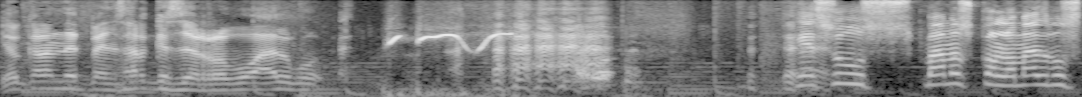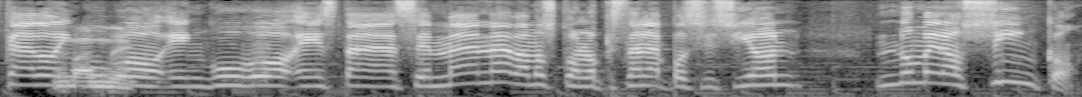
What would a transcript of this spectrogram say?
Yo creo de pensar que se robó algo. Jesús, vamos con lo más buscado en. Google, en Google esta semana. Vamos con lo que está en la posición número 5.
